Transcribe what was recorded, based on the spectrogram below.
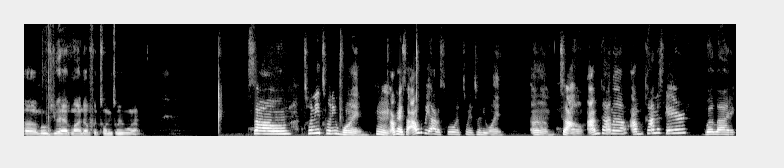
uh, moves you have lined up for 2021? So 2021. Hmm. Okay, so I will be out of school in 2021. Um. So I'm kind of I'm kind of scared, but like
